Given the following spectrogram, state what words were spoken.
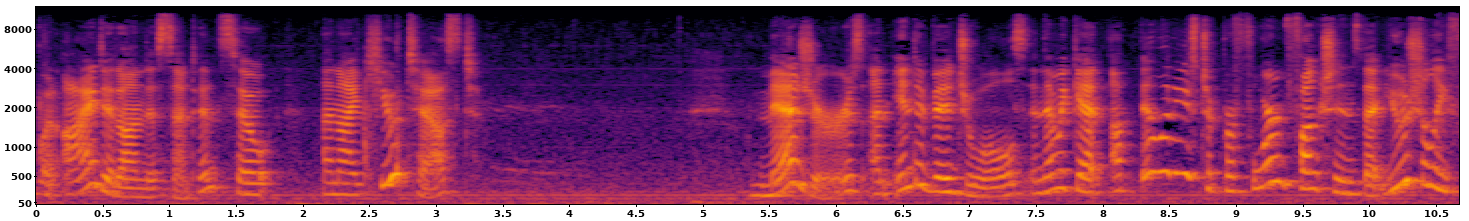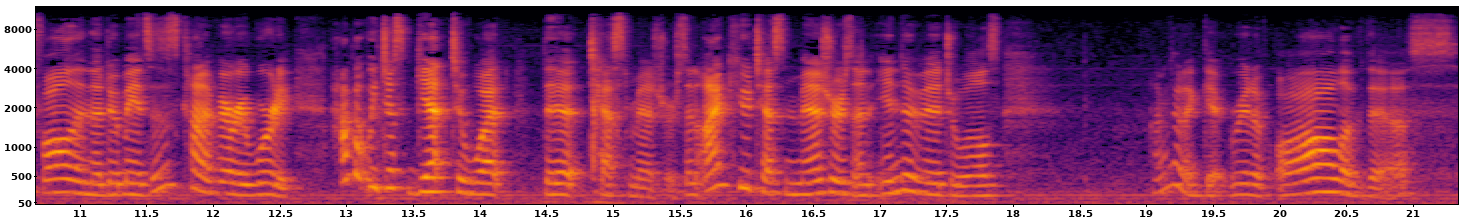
what I did on this sentence. So an IQ test measures an individual's, and then we get abilities to perform functions that usually fall in the domains. This is kind of very wordy. How about we just get to what the test measures? An IQ test measures an individual's, I'm going to get rid of all of this.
